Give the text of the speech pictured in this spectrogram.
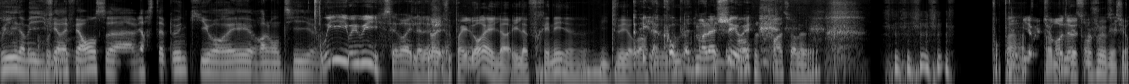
Oui, non, mais il Chrono. fait référence à Verstappen qui aurait ralenti. euh, Oui, oui, oui, c'est vrai, il a Non, lâché. il, faut pas, il l'aurait, il a, il a freiné. euh, il devait y avoir. Il a complètement lâché, ouais. bandes, je crois, sur le... Pour pas, Renault, son jeu, bien sûr.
